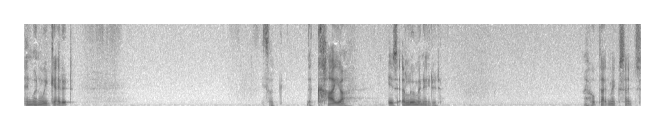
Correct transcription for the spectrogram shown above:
And when we get it, it's like the kaya is illuminated. I hope that makes sense.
